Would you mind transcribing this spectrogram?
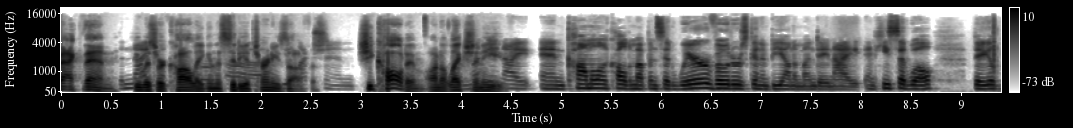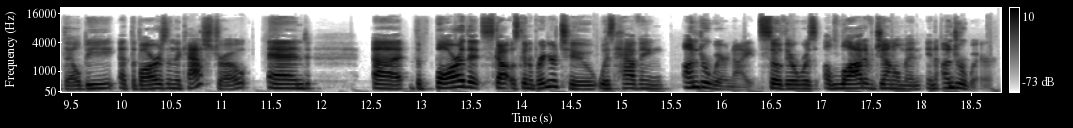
Back then, the he was her colleague in the city attorney's uh, office. She called him on election Monday eve. Night, and Kamala called him up and said, "Where are voters going to be on a Monday night?" And he said, "Well, they'll they'll be at the bars in the Castro." And uh, the bar that Scott was going to bring her to was having underwear night. So there was a lot of gentlemen in underwear.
